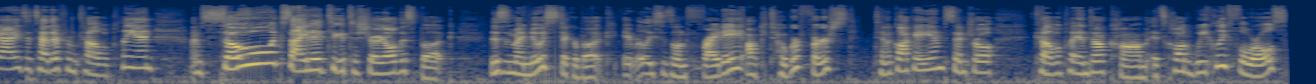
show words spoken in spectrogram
guys, it's Heather from Kell Of a Plan. I'm so excited to get to show you all this book. This is my newest sticker book. It releases on Friday, October 1st, 10 o'clock a.m. Central, kellofaplan.com. It's called Weekly Florals.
